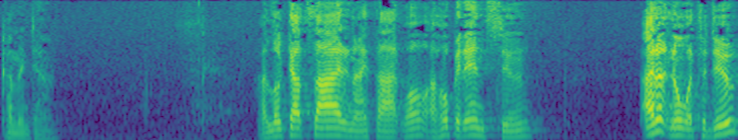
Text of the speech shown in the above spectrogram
coming down. I looked outside and I thought, well, I hope it ends soon. I don't know what to do.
